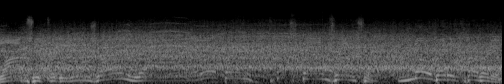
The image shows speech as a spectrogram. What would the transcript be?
Lobs it for the end zone. Johnson. Nobody covered it.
